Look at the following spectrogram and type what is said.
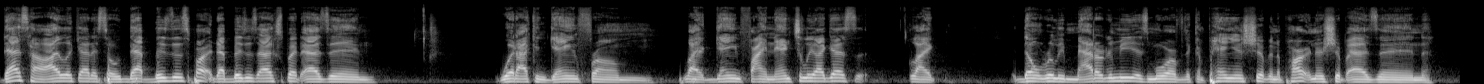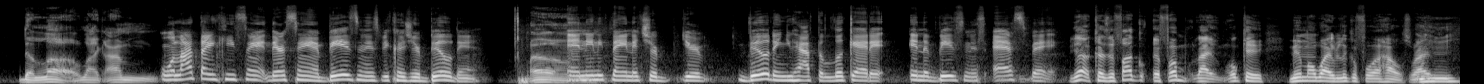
That's how I look at it. So that business part, that business aspect, as in what I can gain from like gain financially, I guess, like don't really matter to me. It's more of the companionship and the partnership as in the love. Like I'm Well, I think he's saying they're saying business because you're building, um, and anything that you're you're building, you have to look at it in a business aspect. Yeah, because if I go- if I'm like okay, me and my wife looking for a house, right? Mm-hmm.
